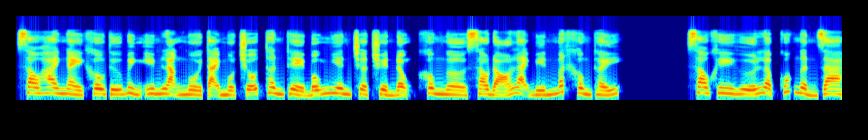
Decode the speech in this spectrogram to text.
Sau hai ngày Khâu Tứ Bình im lặng ngồi tại một chỗ thân thể bỗng nhiên chợt chuyển động, không ngờ sau đó lại biến mất không thấy. Sau khi hứa lập quốc ngẩn ra,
